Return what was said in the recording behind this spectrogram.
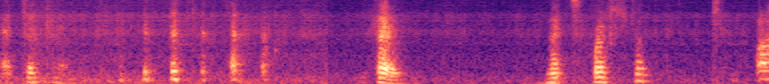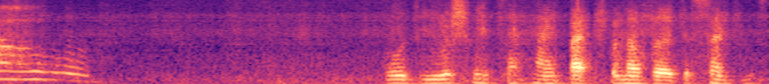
that's okay. Okay, next question. Oh, do you wish me to hand back to another descendant?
